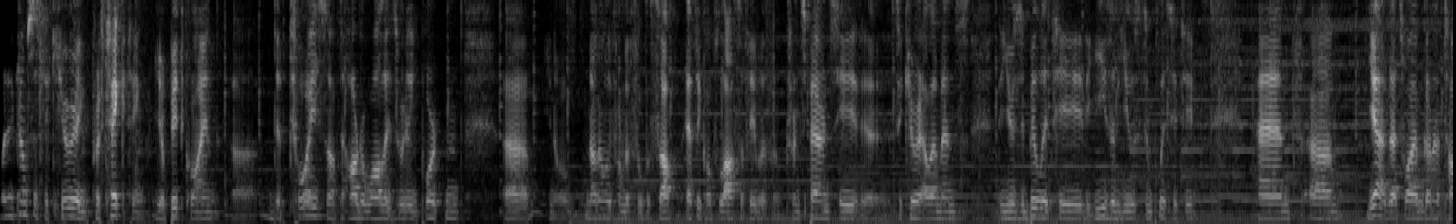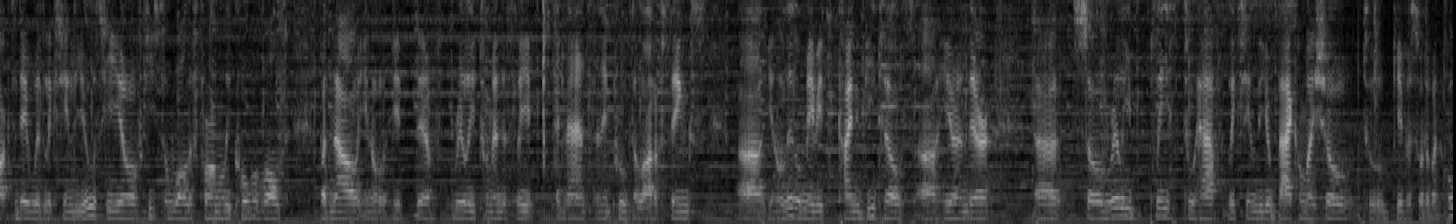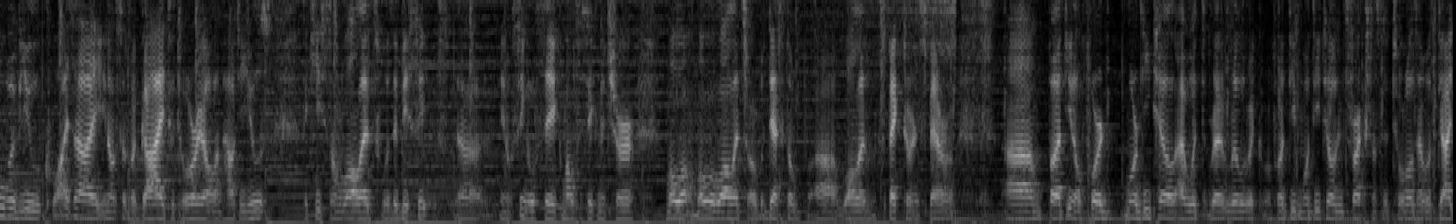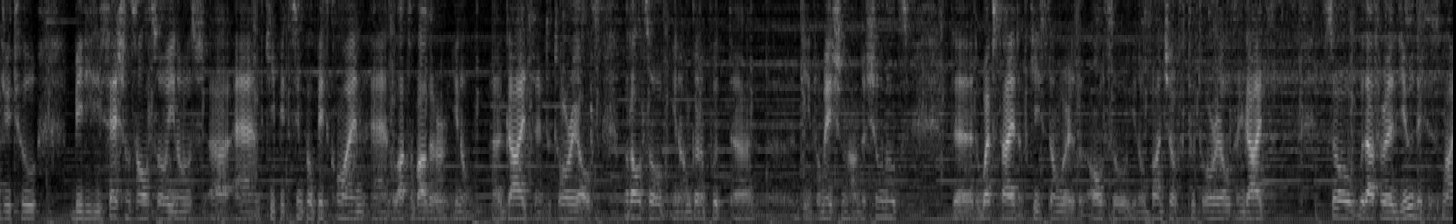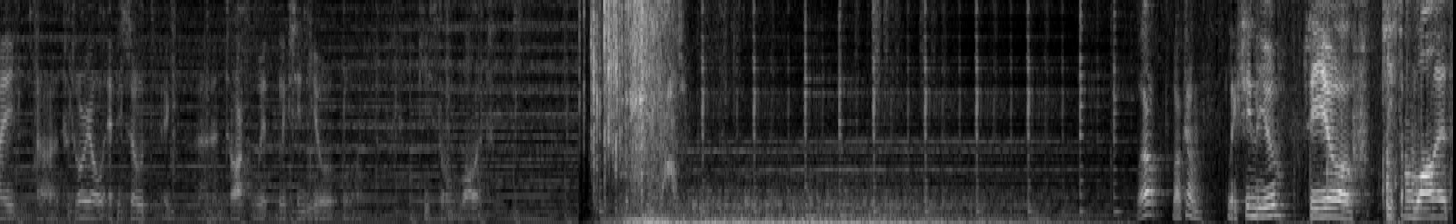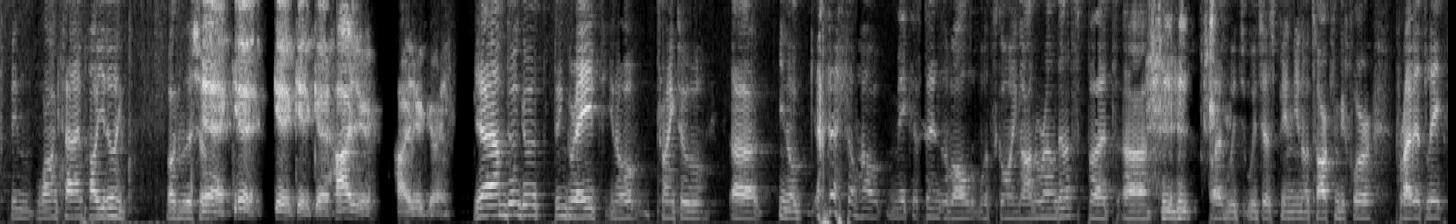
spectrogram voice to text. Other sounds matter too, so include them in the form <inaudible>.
When it comes to securing, protecting your Bitcoin, uh, the choice of the hardware wallet is really important. Uh, you know, not only from the philosoph- ethical philosophy, but from transparency, the secure elements, the usability, the ease of use, simplicity. And um, yeah, that's why I'm to talk today with Lixin Liu, CEO of Keystone Wallet, formerly Vault. But now, you know, it, they have really tremendously advanced and improved a lot of things. Uh, you know, little maybe tiny details uh, here and there uh, so I'm really pleased to have Lixin Liu back on my show to give a sort of an overview, quasi, you know, sort of a guide tutorial on how to use the Keystone wallet, would it be, uh, you know, single sig, multi-signature, mobile, wallets, or with desktop uh, wallet with Spectre and Sparrow. Um, but you know, for more detail, I would really for de- more detailed instructions tutorials, I would guide you to BTC sessions also, you know, uh, and keep it simple Bitcoin and lots of other you know uh, guides and tutorials. But also, you know, I'm going to put uh, the information on the show notes, the, the website of Keystone, where there's also you know a bunch of tutorials and guides. So without further ado, this is my uh, tutorial episode uh, and talk with Lixin Liu of Keystone Wallet. Well, welcome, Lixin Liu, CEO of Keystone Wallet. Been a long time. How are you doing? Welcome to the show. Yeah, good, good, good, good. How are you? How are you going? Yeah, I'm doing good, doing great. You know, trying to uh, you know <laughs> somehow make a sense of all what's going on around us but uh, <laughs> but we, we just been you know talking before privately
